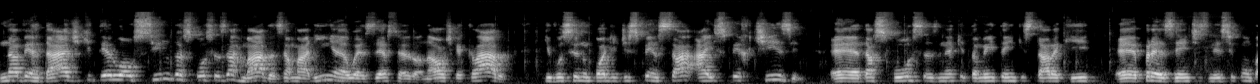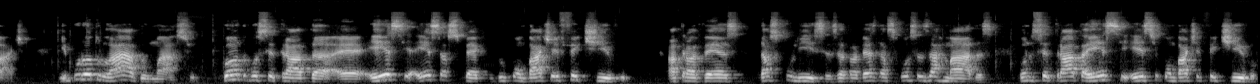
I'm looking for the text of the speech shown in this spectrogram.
na verdade, que ter o auxílio das Forças Armadas, a Marinha, o Exército, a Aeronáutica. É claro que você não pode dispensar a expertise é, das forças, né, que também tem que estar aqui é, presentes nesse combate. E, por outro lado, Márcio, quando você trata é, esse, esse aspecto do combate efetivo através das polícias, através das forças armadas, quando se trata esse esse combate efetivo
